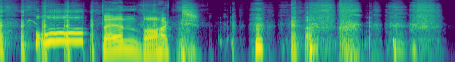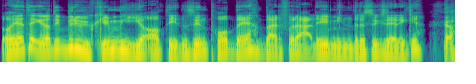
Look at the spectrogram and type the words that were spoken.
åpenbart. Og jeg tenker at de bruker mye av tiden sin på det, derfor er de mindre suksessrike. Ja,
